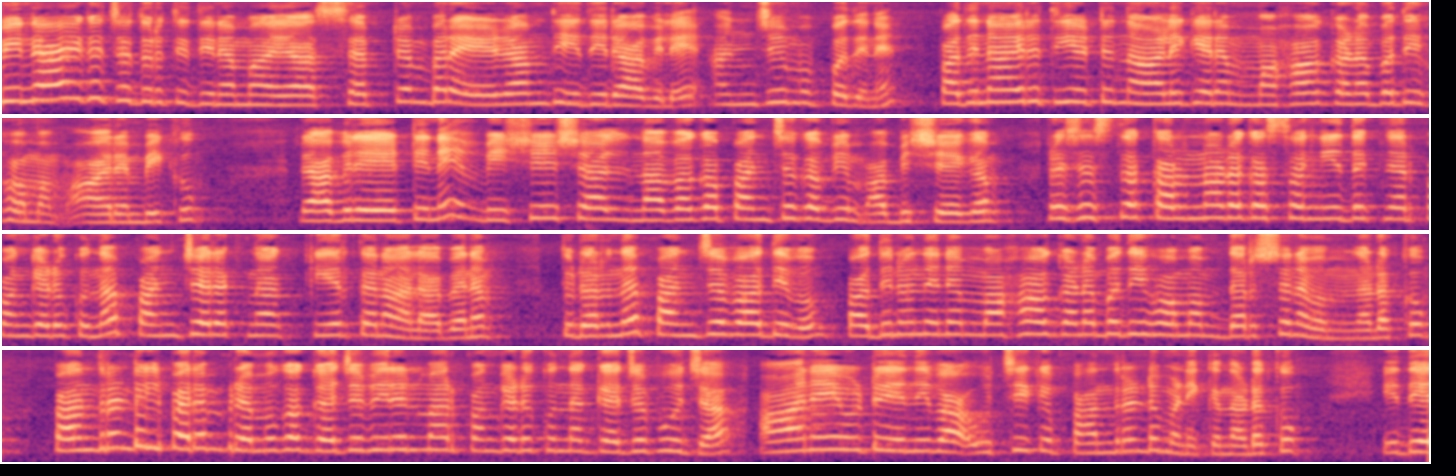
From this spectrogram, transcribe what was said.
വിനായക ചതുർത്ഥി ദിനമായ സെപ്റ്റംബർ ഏഴാം തീയതി രാവിലെ അഞ്ച് മുപ്പതിന് പതിനായിരത്തിയെട്ട് നാളികേരം മഹാഗണപതി ഹോമം ആരംഭിക്കും. രാവിലെ എട്ടിന് വിശേഷാൽ നവക പഞ്ചഗവ്യം അഭിഷേകം. പ്രശസ്ത കർണാടക സംഗീതജ്ഞർ പങ്കെടുക്കുന്ന പഞ്ചരത്ന കീർത്തനാലാപനം. തുടർന്ന് പഞ്ചവാദ്യവും പതിനൊന്നിന് മഹാഗണപതി ഹോമം ദർശനവും നടക്കും. പന്ത്രണ്ടിൽ പരം പ്രമുഖ ഗജവീരന്മാർ പങ്കെടുക്കുന്ന ഗജപൂജ ആനയൂട്ട് എന്നിവ ഉച്ചയ്ക്ക് പന്ത്രണ്ട് മണിക്ക് നടക്കും. ഇതേ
